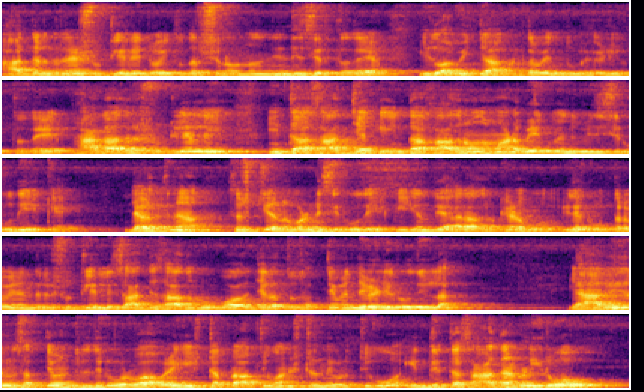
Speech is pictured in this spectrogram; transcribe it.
ಆದ್ದರಿಂದಲೇ ಶ್ರುತಿಯಲ್ಲಿ ದ್ವೈತ ದರ್ಶನವನ್ನು ನಿಂದಿಸಿರುತ್ತದೆ, ಇದು ಅವಿದ್ಯಾಕೃತವೆಂದು ಹೇಳಿರುತ್ತದೆ. ಹಾಗಾದರೆ ಶ್ರುತಿಯಲ್ಲಿ ಇಂತಹ ಸಾಧ್ಯಕ್ಕೆ ಇಂತಹ ಸಾಧನವನ್ನು ಮಾಡಬೇಕು ಎಂದು ವಿಧಿಸಿರುವುದು ಏಕೆ? ಜಗತ್ತಿನ ಸೃಷ್ಟಿಯನ್ನು ವರ್ಣಿಸಿರುವುದು ಹೇಗೆ ಎಂದು ಯಾರಾದರೂ ಕೇಳಬಹುದು. ಇದಕ್ಕೆ ಉತ್ತರವೇನೆಂದರೆ ಶ್ರುತಿಯಲ್ಲಿ ಸಾಧ್ಯ ಸಾಧನ ರೂಪವಾದ ಜಗತ್ತು ಸತ್ಯವೆಂದು ಹೇಳಿರುವುದಿಲ್ಲ. ಯಾರು ಇದನ್ನು ಸತ್ಯವನ್ನು ತಿಳಿದಿರುವವರು ಅವರಿಗೆ ಇಷ್ಟ ಪ್ರಾಪ್ತಿಗೂ ಅನಿಷ್ಟ ನಿವೃತ್ತಿಗೂ ಇಂತಿಂಥ ಸಾಧನಗಳು ಇರುವವು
